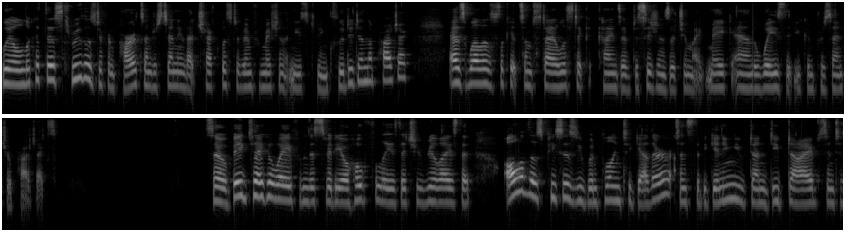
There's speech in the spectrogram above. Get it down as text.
We'll look at this through those different parts, understanding that checklist of information that needs to be included in the project, as well as look at some stylistic kinds of decisions that you might make and the ways that you can present your projects. So big takeaway from this video, hopefully, is that you realize that all of those pieces you've been pulling together since the beginning, you've done deep dives into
